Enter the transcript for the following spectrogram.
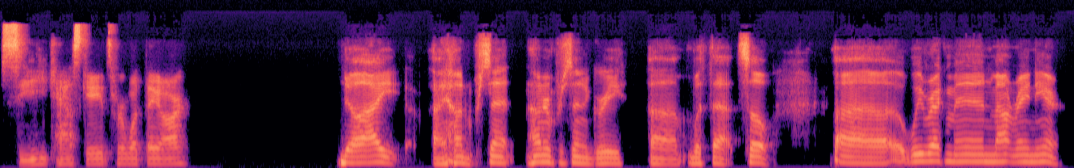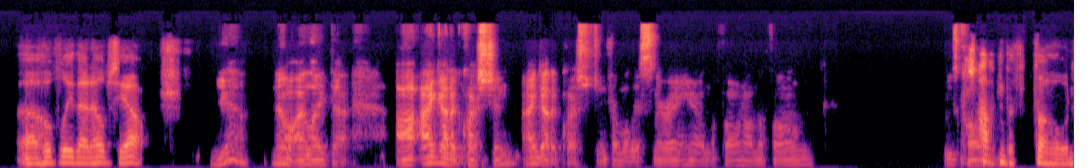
see Cascades for what they are. No, I I hundred percent, hundred percent agree uh, with that. So uh, we recommend Mount Rainier. Uh, hopefully that helps you out. Yeah, no, I like that. Uh, I got a question. I got a question from a listener right here on the phone. On the phone. Who's calling? On the phone.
